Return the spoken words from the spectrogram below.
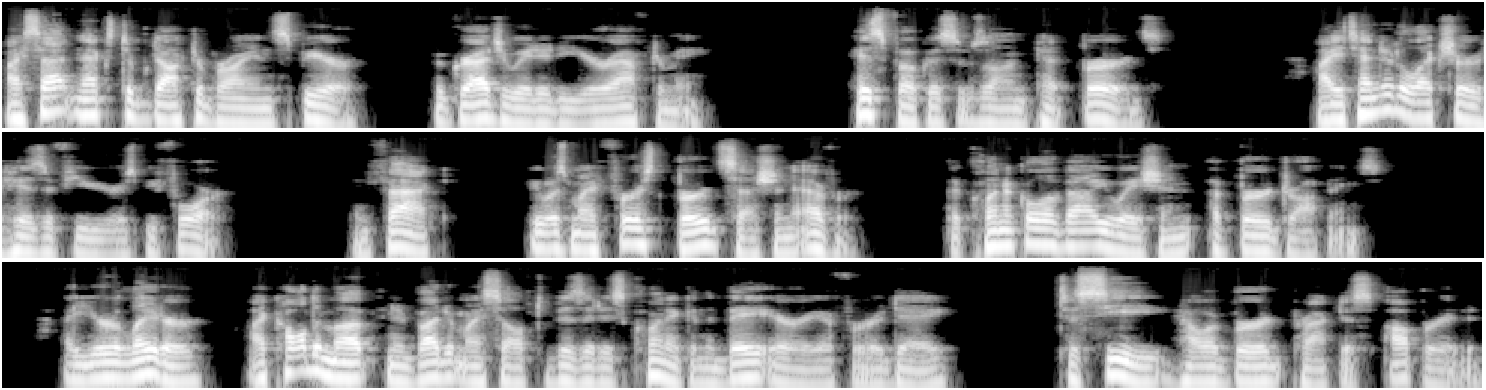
I sat next to Dr. Brian Speer, who graduated a year after me. His focus was on pet birds. I attended a lecture of his a few years before. In fact, it was my first bird session ever, the clinical evaluation of bird droppings. A year later, I called him up and invited myself to visit his clinic in the Bay Area for a day to see how a bird practice operated.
